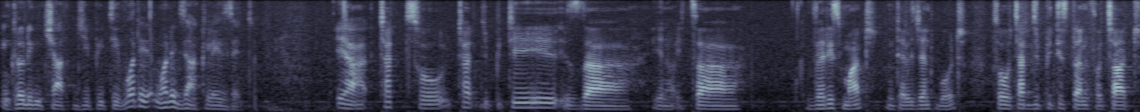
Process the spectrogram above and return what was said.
including ChatGPT. What, is, what what exactly is it? Yeah, chat. So ChatGPT is a you know it's a very smart, intelligent bot. So ChatGPT stands for Chat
